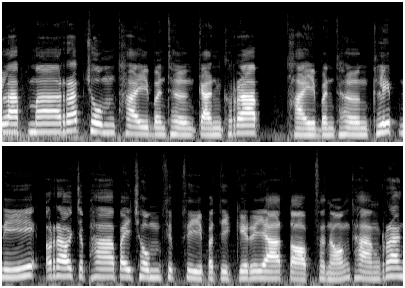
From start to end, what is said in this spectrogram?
กลับมารับชมไทยบันเทิงกันครับ ไทยบันเทิงคลิปนี้เราจะพาไปชม 14 ปฏิกิริยาตอบสนองทางร่าง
